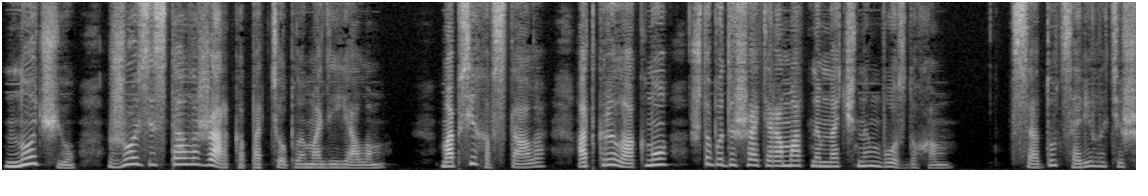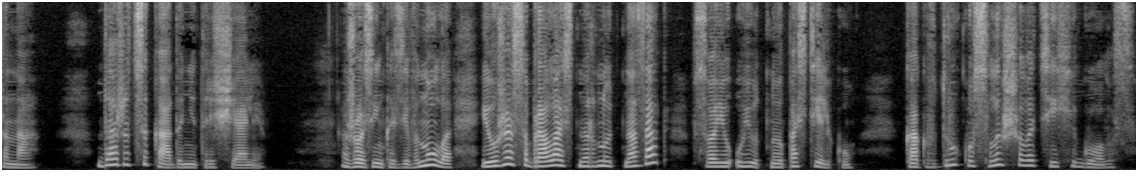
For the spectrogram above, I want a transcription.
Ночью Жози стало жарко под теплым одеялом. Мапсиха встала, открыла окно, чтобы дышать ароматным ночным воздухом. В саду царила тишина. Даже цикады не трещали. Жозенька зевнула и уже собралась нырнуть назад в свою уютную постельку, как вдруг услышала тихий голос.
